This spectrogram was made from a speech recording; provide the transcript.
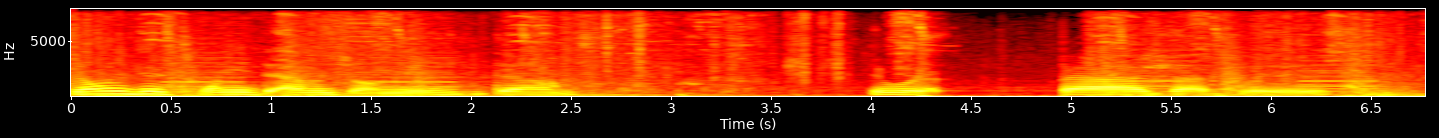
They only do 20 damage on me. Damn. They were bad, bad players.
